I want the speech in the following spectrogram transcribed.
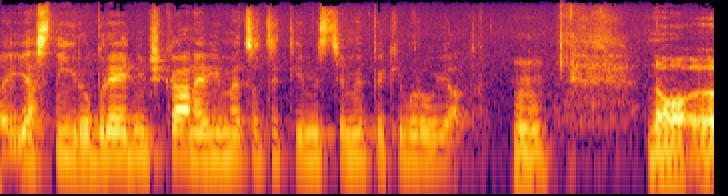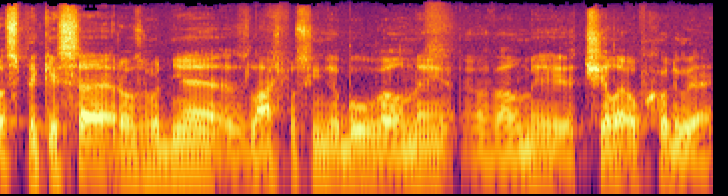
jasný, kdo bude jednička, nevíme, co ty týmy s těmi piky budou dělat. Hmm. No, z piky se rozhodně, zvlášť poslední dobou, velmi, velmi čile obchoduje.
